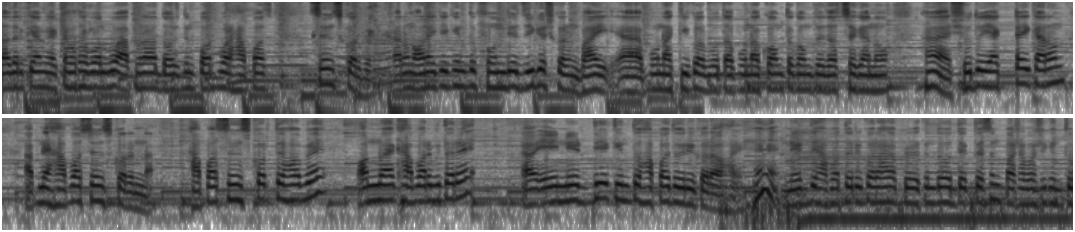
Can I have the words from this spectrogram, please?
তাদেরকে আমি একটা কথা বলব, আপনারা দশ দিন পর পর হাপা চেঞ্জ করবেন। কারণ অনেকে কিন্তু ফোন দিয়ে জিজ্ঞেস করেন, ভাই পোনা কি করব? তা পোনা কমতে কমতে যাচ্ছে কেন? হ্যাঁ শুধু একটাই কারণ, আপনি হাপা চেঞ্জ করেন না। হাপা চেঞ্জ করতে হবে অন্য এক হাপার ভিতরে এই নেট দিয়ে কিন্তু হাপা তৈরি করা হয় হ্যাঁ? নেট দিয়ে হাপা তৈরি করা হয়, আপনারা কিন্তু দেখতেছেন, পাশাপাশি কিন্তু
